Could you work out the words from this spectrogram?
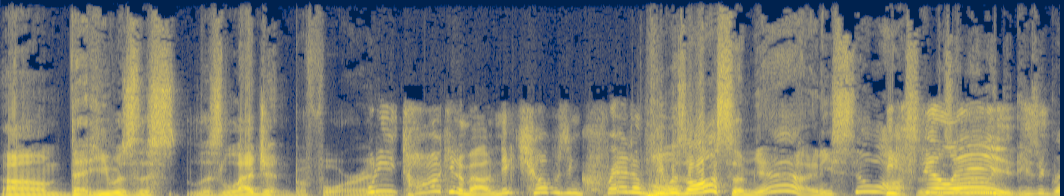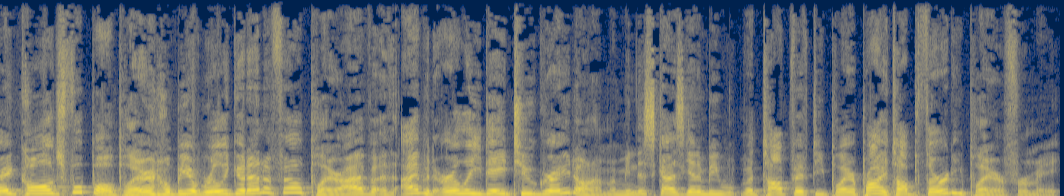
Um, that he was this this legend before. What are you talking about? Nick Chubb was incredible. He was awesome, yeah, and he's still awesome. He still he's a really- is. he's a great college football player, and he'll be a really good NFL player. I have a, I have an early day two grade on him. I mean, this guy's going to be a top fifty player, probably top thirty player for me.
